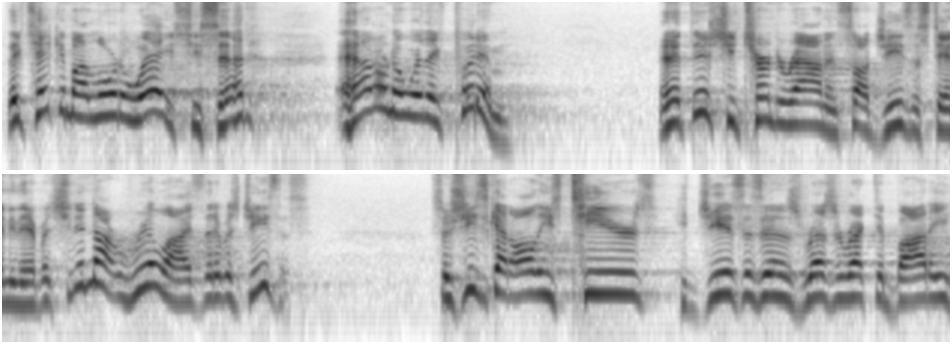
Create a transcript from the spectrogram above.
they've taken my Lord away, she said, and I don't know where they've put him. And at this, she turned around and saw Jesus standing there, but she did not realize that it was Jesus. So she's got all these tears. He, Jesus is in his resurrected body.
